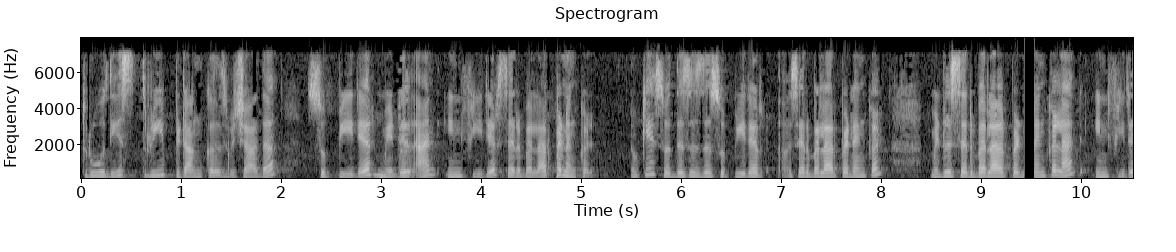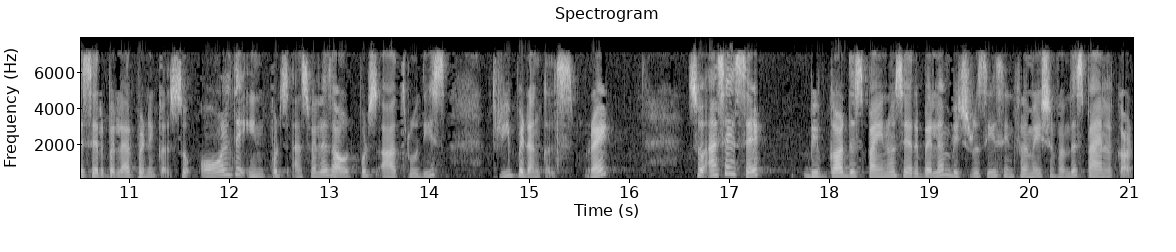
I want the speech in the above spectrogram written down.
through these three peduncles which are the superior, middle and inferior cerebellar peduncle okay so this is the superior cerebellar peduncle middle cerebellar peduncle and inferior cerebellar peduncle. So all the inputs as well as outputs are through these three peduncles right? So as i said we've got the spinocerebellum which receives information from the spinal cord.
